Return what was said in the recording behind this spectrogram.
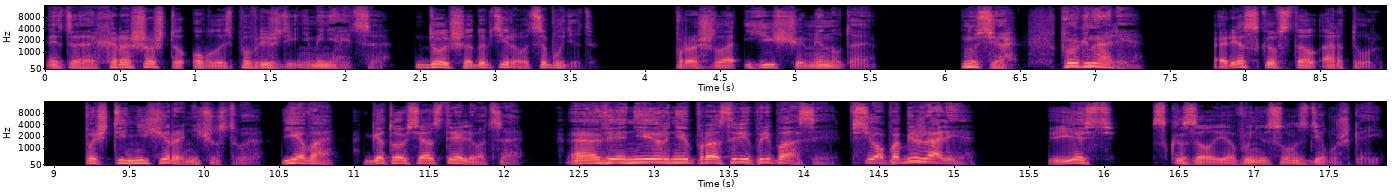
Это хорошо, что область повреждений меняется. Дольше адаптироваться будет. Прошла еще минута. «Ну все, погнали!» Резко встал Артур. «Почти ни хера не чувствую. Ева, готовься отстреливаться!» «Авенир, не просри припасы! Все, побежали!» «Есть!» — сказал я в унисон с девушкой.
